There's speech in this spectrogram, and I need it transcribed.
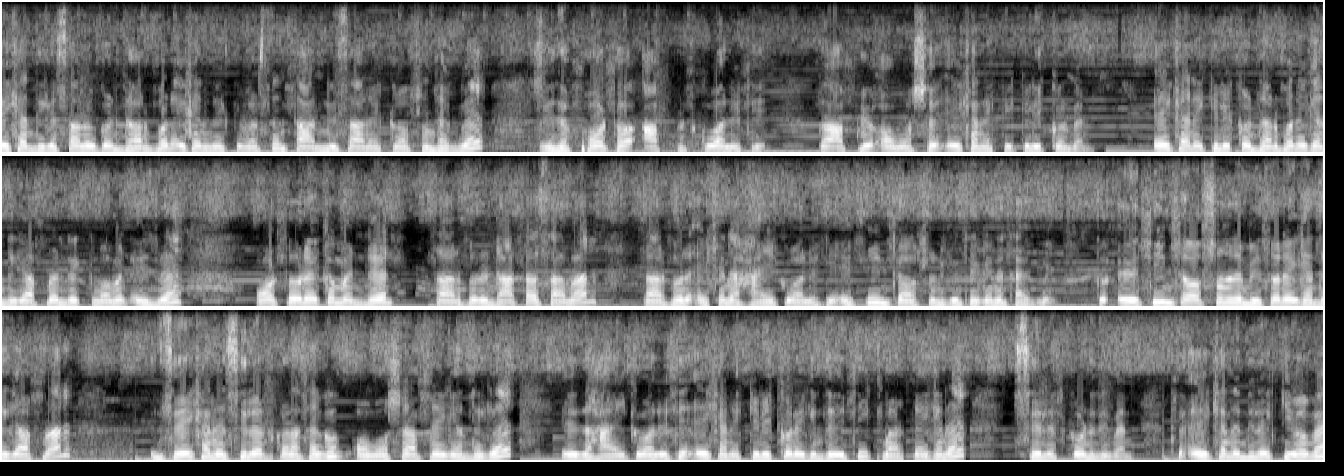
এইখান থেকে চালু করে দেওয়ার পরে এখানে দেখতে পাচ্ছেন তার নিচে আর একটি অপশন থাকবে। এই যে ফটো আপলোড কোয়ালিটি তো আপনি অবশ্যই এইখানে ক্লিক করবেন? এইখানে ক্লিক করে দেওয়ার পরে এখান থেকে আপনার দেখতে পাবেন এই যে অটো রেকমেন্ডেড তারপরে ডাটা সামার তারপরে এখানে হাই কোয়ালিটি এই তিনটা অপশন কিন্তু এখানে থাকবে। তো এই তিনটা অপশনের ভিতরে এখান থেকে আপনার যেখানে সিলেক্ট করা থাকুক, অবশ্যই আপনি এখান থেকে এই যে হাই কোয়ালিটি এইখানে ক্লিক করে কিন্তু এই টিক মার্কটা এখানে সিলেক্ট করে দিবেন। তো এইখানে দিলে কি হবে?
